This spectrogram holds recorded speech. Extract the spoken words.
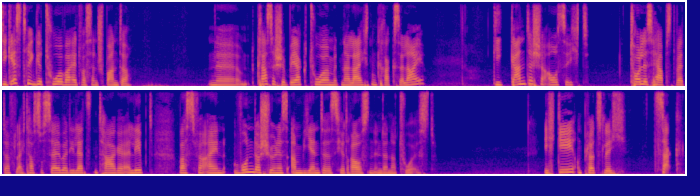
Die gestrige Tour war etwas entspannter eine klassische Bergtour mit einer leichten Kraxelei. Gigantische Aussicht, tolles Herbstwetter. Vielleicht hast du selber die letzten Tage erlebt, was für ein wunderschönes Ambiente es hier draußen in der Natur ist. Ich gehe und plötzlich, zack,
